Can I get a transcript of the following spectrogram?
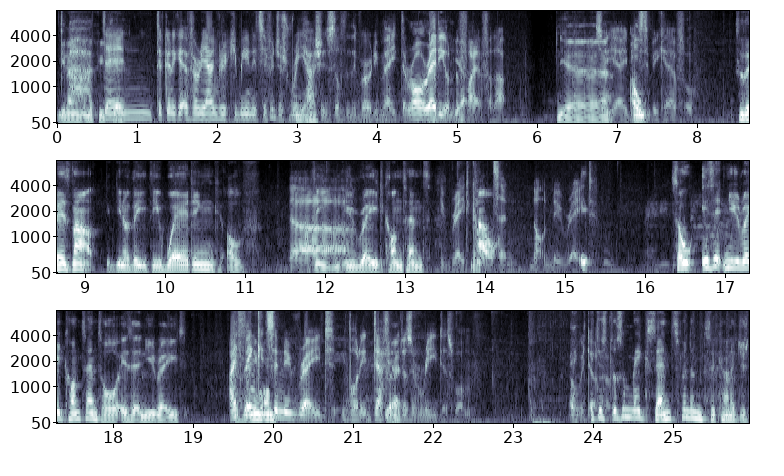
you know, in the future. then they're going to get a very angry community for just rehashing stuff that they've already made. They're already under Yeah. fire for that. Yeah. So yeah, it oh, to be careful. so there's that. You know, the the wording of uh, the Uh, new raid content. new raid now- content, not new raid. So is it new raid content or is it a new raid? I think it's a new raid, but it definitely Yeah. doesn't read as one. We It just know. doesn't make sense for them to kind of just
